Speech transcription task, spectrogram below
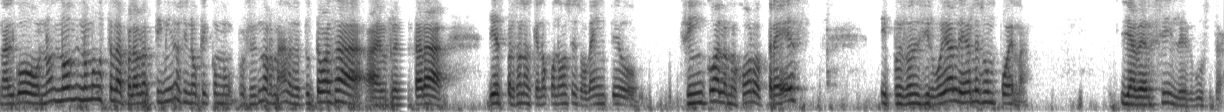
algo, no, no, no, me gusta la palabra tímido, sino que como, pues es normal, o sea, tú te vas a, a enfrentar a, 10 personas que no conoces, o 20, o 5 a lo mejor, o 3, y pues vas a decir, voy a leerles un poema y a ver si les gusta.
